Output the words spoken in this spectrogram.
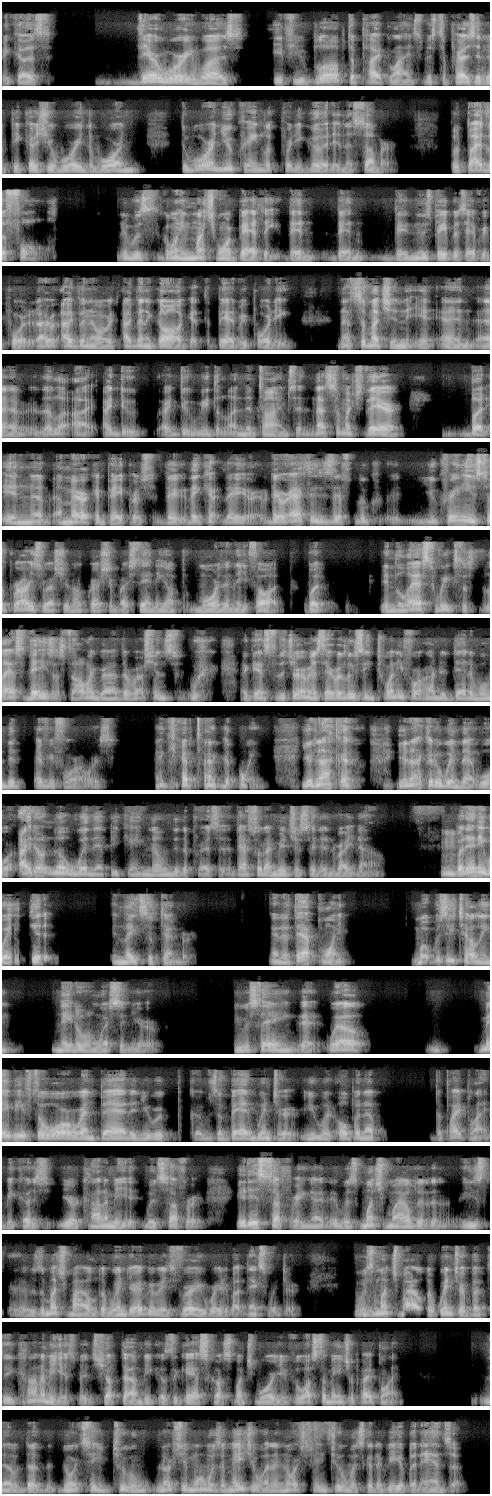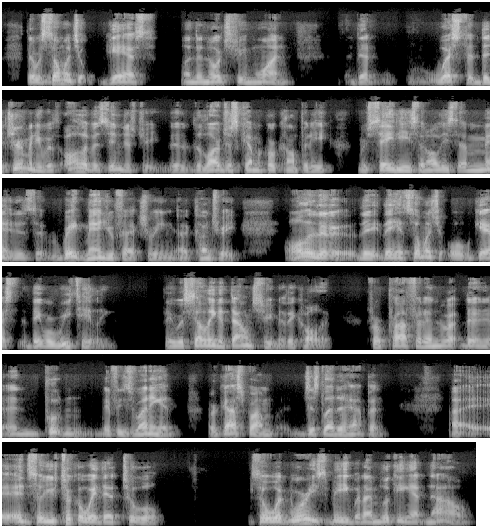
because their worry was if you blow up the pipelines, Mr. President, because you're worried the war in the war in Ukraine looked pretty good in the summer, but by the fall, it was going much more badly than than the newspapers have reported. I, have been I've been agog at the bad reporting not so much in and uh, the I, I, do I do read the London Times and not so much there, but in uh, American papers they they they they were acting as if Ukrainians surprised Russia no question by standing up more than they thought. But in the last weeks, the last days of Stalingrad, the Russians against the Germans, they were losing 2,400 dead and wounded every four hours and kept on going. You're not gonna you're not gonna win that war. I don't know when that became known to the president. That's what I'm interested in right now. Mm. But anyway, he did it in late September. And at that point, what was he telling NATO and Western Europe? He was saying that, well, maybe if the war went bad and you were it was a bad winter, you would open up the pipeline because your economy would suffer. It is suffering. Uh, it was much milder than he's. It was a much milder winter. Everybody's very worried about next winter. It was a mm. much milder winter, but the economy has been shut down because the gas costs much more. You've lost a major pipeline the, the, the Nord Stream 2, North Stream 1 was a major one, and North Stream 2 was going to be a bonanza. There was so much gas on the Nord Stream 1 that West, that Germany, with all of its industry, the, the largest chemical company, Mercedes, and all these, uh, it's a great manufacturing uh, country. All of their, they, they had so much gas, they were retailing. They were selling it downstream, as they call it, for profit. And, and Putin, if he's running it, or Gazprom, just let it happen. Uh, and so you took away that tool. So what worries me, what I'm looking at now,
